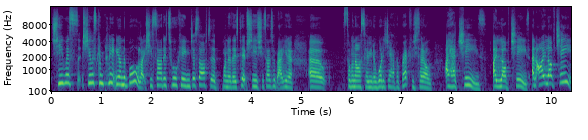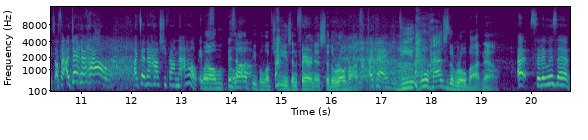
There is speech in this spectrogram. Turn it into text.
she was she was completely on the ball. Like she started talking just after one of those clips. She she started about you know. Uh, Someone asked her, you know, what did you have for breakfast? She said, oh, I had cheese. I love cheese. And I love cheese. I was like, I don't know how. I don't know how she found that out. It Well, was a lot of people love cheese, in fairness to the robot. Okay. Do you, who has the robot now? Uh, so there was a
